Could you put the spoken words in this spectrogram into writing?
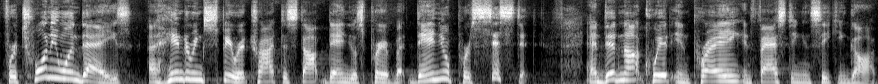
for 21 days, a hindering spirit tried to stop Daniel's prayer, but Daniel persisted and did not quit in praying and fasting and seeking God.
